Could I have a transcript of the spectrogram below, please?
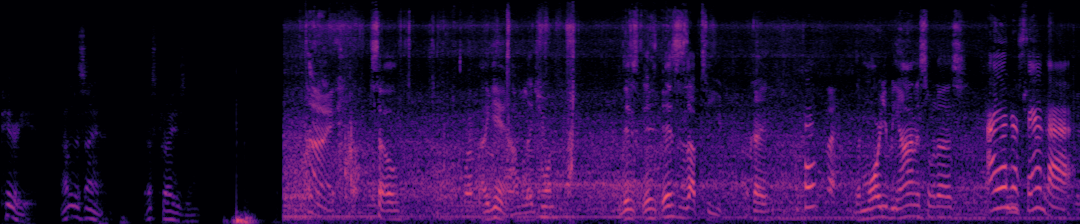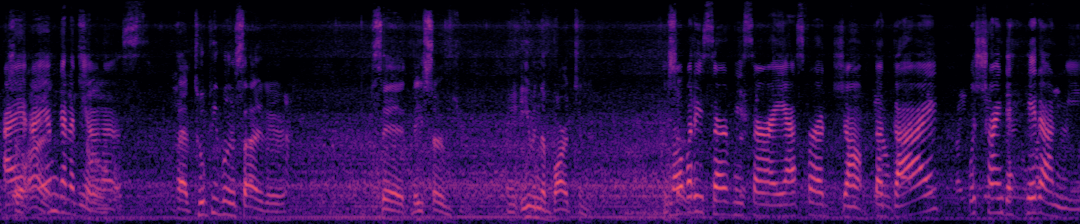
Period. I'm just saying. That's crazy. Alright. So again, I'm gonna let you this, this this is up to you, okay? Okay. The more you be honest with us, I understand that. I, So, I am going to be so- honest. had two people inside of there said they served you. And even the bartender. they served Nobody served me, sir. I asked for a jump. The guy was trying to hit on me.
